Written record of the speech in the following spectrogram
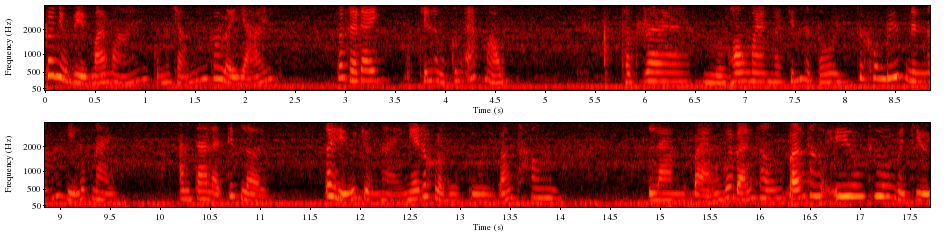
Có những việc mãi mãi cũng chẳng có lời giải. Có thể đây chỉ là một cơn ác mộng. Thật ra, người hoang mang đó chính là tôi. Tôi không biết nên nói gì lúc này. Anh ta lại tiếp lời Tôi hiểu chuyện này nghe rất là buồn cười. Bản thân làm bạn với bản thân Bản thân yêu thương và chiều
